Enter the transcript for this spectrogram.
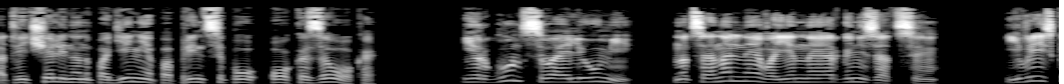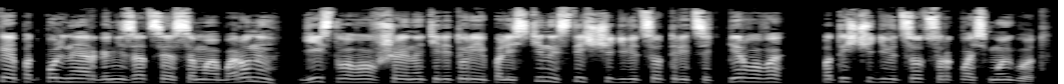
отвечали на нападения по принципу «око за око». Иргун Цвайлеуми – национальная военная организация. Еврейская подпольная организация самообороны, действовавшая на территории Палестины с 1931 по 1948 год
